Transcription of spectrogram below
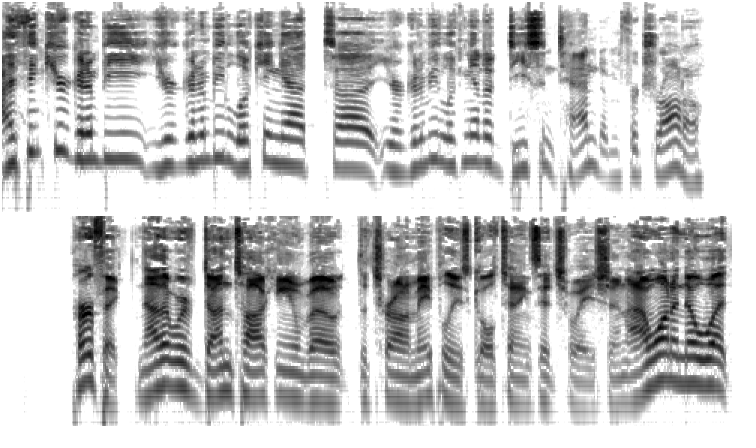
I think you're gonna be you're gonna be looking at uh, you're gonna be looking at a decent tandem for Toronto. Perfect. Now that we're done talking about the Toronto Maple Leafs goaltending situation, I want to know what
